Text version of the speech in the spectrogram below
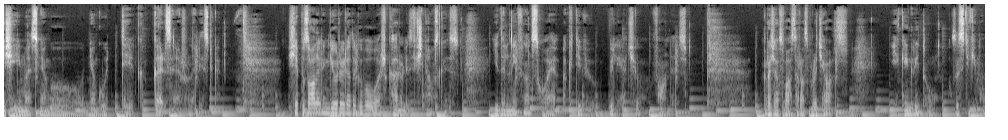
išėjimas negu, negu tik garsinė žurnalistika. Šį epizodą rengiau ir redagavau aš Karolis Višniauskas. Jį dalinai finansuoja aktyvių piliečių fondas. Gražios vasaros pradžios. Iki greitų susitikimų.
